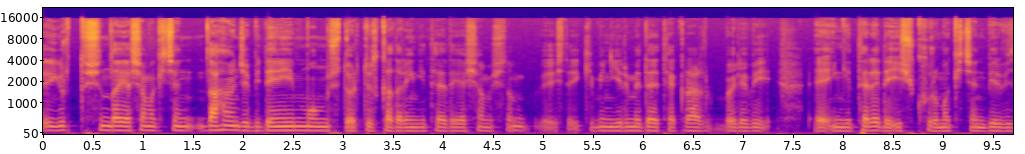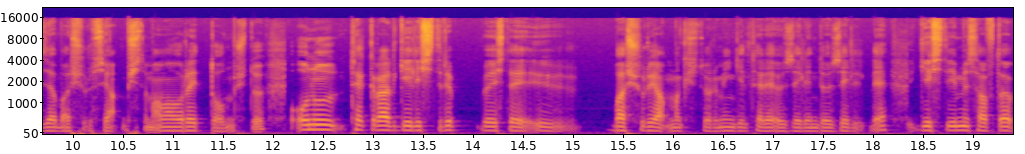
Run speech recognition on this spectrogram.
yurt dışında yaşamak için daha önce bir deneyimim olmuş 400 kadar İngiltere'de yaşamıştım. İşte 2020'de tekrar böyle bir İngiltere'de iş kurmak için bir vize başvurusu yapmıştım ama o reddolmuştu. Onu tekrar geliştirip ve işte başvuru yapmak istiyorum İngiltere özelinde özellikle. Geçtiğimiz hafta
